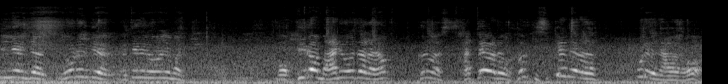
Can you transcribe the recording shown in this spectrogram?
이게 이제 요런 데 어떻게 되냐면 뭐 비가 많이 오잖아요. 그러면 사태가 되고 흙이 쉽게 내려서 뿌려 나와요.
